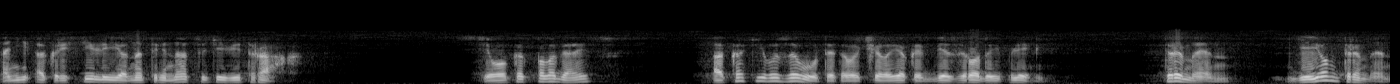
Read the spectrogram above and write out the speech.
они окрестили ее на тринадцати ветрах. Все как полагается. А как его зовут, этого человека без рода и племени? Тремен. Гийом Тремен.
